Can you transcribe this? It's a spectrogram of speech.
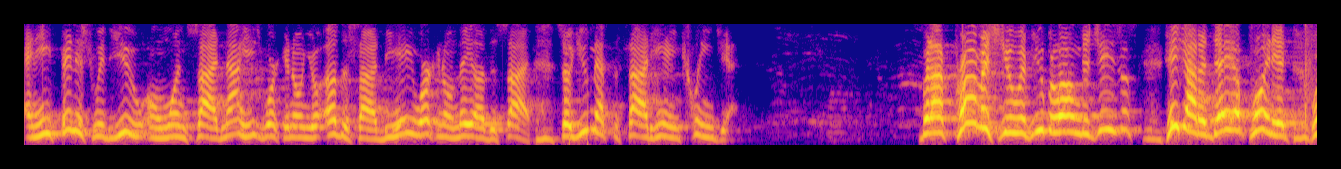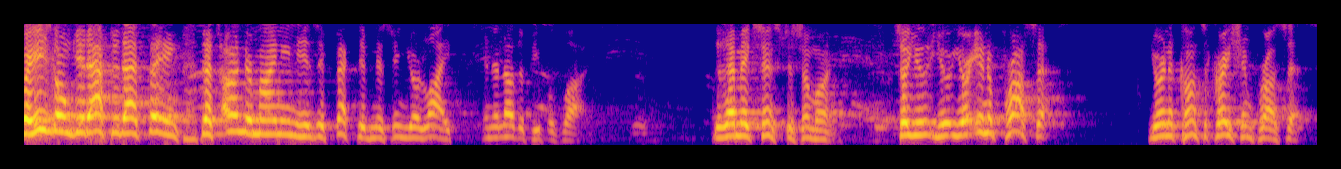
And he finished with you on one side. Now he's working on your other side. He ain't working on the other side. So you met the side he ain't cleaned yet. But I promise you, if you belong to Jesus, He got a day appointed where He's going to get after that thing that's undermining His effectiveness in your life and in other people's lives. Does that make sense to someone? So you, you're, you're in a process, you're in a consecration process.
